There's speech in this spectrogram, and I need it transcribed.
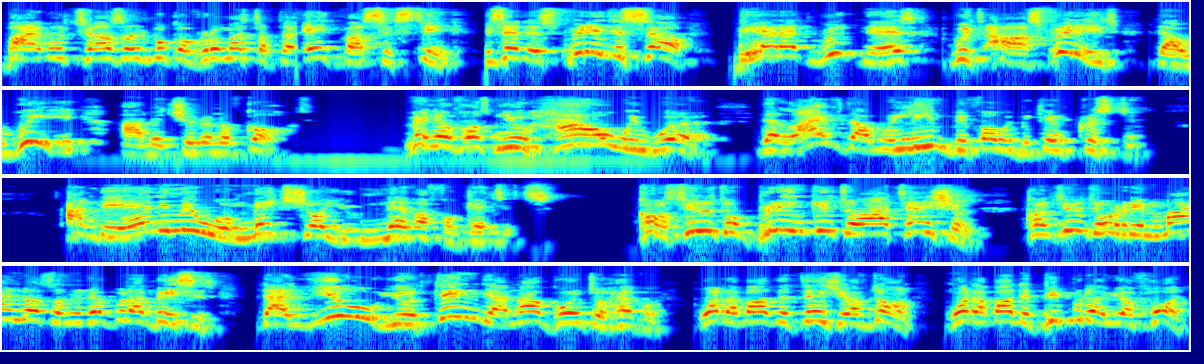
Bible tells us in the book of Romans chapter 8 verse 16. He said, the Spirit itself beareth witness with our spirit that we are the children of God. Many of us knew how we were, the life that we lived before we became Christian. And the enemy will make sure you never forget it. Continue to bring it to our attention. Continue to remind us on a regular basis that you, you think they are now going to heaven. What about the things you have done? What about the people that you have hurt?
